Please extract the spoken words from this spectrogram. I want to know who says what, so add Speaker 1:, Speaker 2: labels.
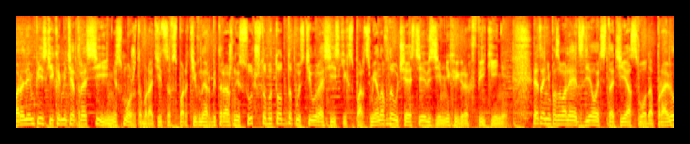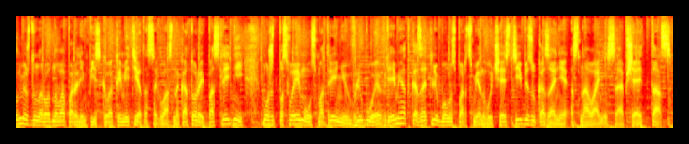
Speaker 1: Паралимпийский комитет России не сможет обратиться в спортивный арбитражный суд, чтобы тот допустил российских спортсменов до участия в зимних играх в Пекине. Это не позволяет сделать статья свода правил Международного паралимпийского комитета, согласно которой последний может по своему усмотрению в любое время отказать любому спортсмену в участии без указания оснований, сообщает ТАСС.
